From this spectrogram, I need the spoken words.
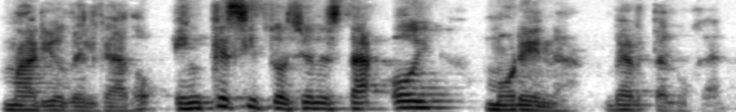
Mario Delgado. ¿En qué situación está hoy Morena, Berta Luján?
